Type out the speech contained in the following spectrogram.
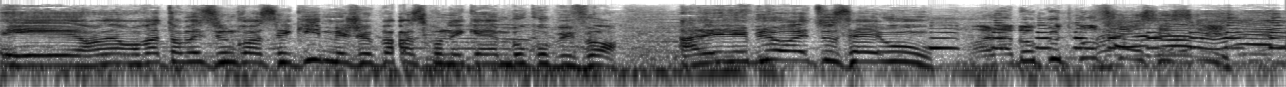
Et on, va tomber sur une grosse équipe, mais je pense qu'on est quand même beaucoup plus fort. Allez les Bleus, est tous avec vous. On a beaucoup de confiance ici.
